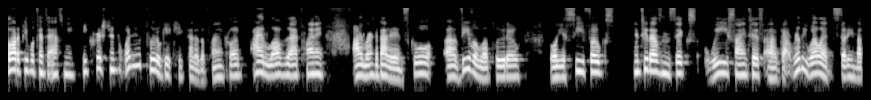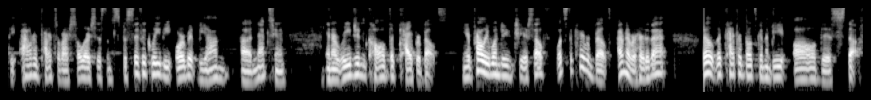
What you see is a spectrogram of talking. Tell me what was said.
A lot of people tend to ask me, hey, Christian, why did Pluto get kicked out of the Planet Club? I love that planet. I learned about it in school. Uh, Viva la Pluto. Well, you see, folks, in 2006, we scientists uh, got really well at studying about the outer parts of our solar system, specifically the orbit beyond uh, Neptune in a region called the Kuiper Belts. You're probably wondering to yourself, what's the Kuiper Belt? I've never heard of that. Well, the Kuiper Belt's going to be all this stuff.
